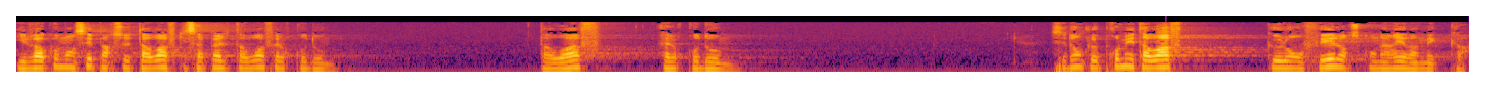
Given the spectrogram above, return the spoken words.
il va commencer par ce tawaf qui s'appelle Tawaf al-Qudum. Tawaf al-Qudum. C'est donc le premier tawaf que l'on fait lorsqu'on arrive à Mecca.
